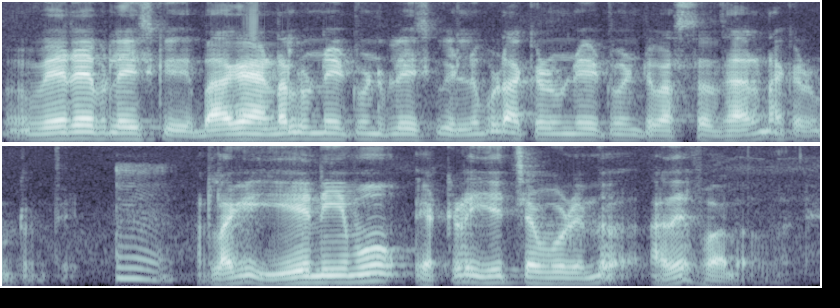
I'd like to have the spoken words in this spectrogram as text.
వేరే ప్లేస్కి బాగా ఎండలు ఉండేటువంటి ప్లేస్కి వెళ్ళినప్పుడు అక్కడ ఉండేటువంటి వస్త్రధారణ అక్కడ ఉంటుంది. అట్లాగే ఏ నియమం ఎక్కడ ఏది చెప్పబడిందో అదే ఫాలో అవ్వాలి.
